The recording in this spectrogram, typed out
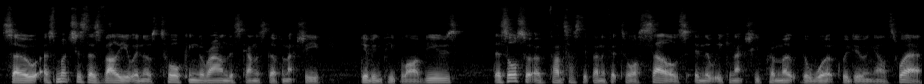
So, as much as there's value in us talking around this kind of stuff and actually giving people our views, there's also a fantastic benefit to ourselves in that we can actually promote the work we're doing elsewhere.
